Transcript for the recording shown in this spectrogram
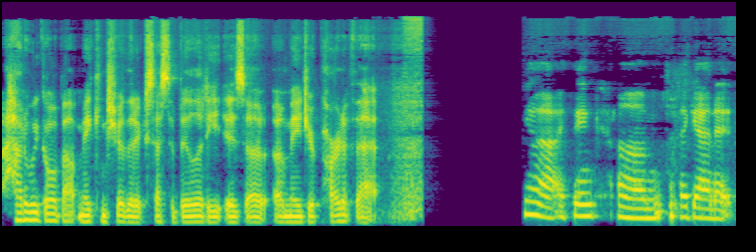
how do we go about making sure that accessibility is a, a major part of that? Yeah, I think um, again, it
